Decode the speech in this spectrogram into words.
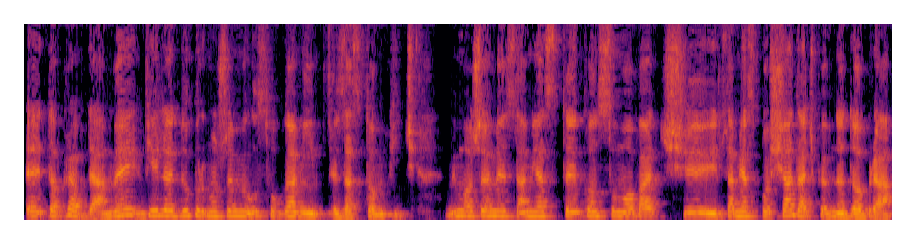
E, to prawda, my wiele dóbr możemy usługami zastąpić. My możemy zamiast konsumować, e, zamiast posiadać pewne dobra,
